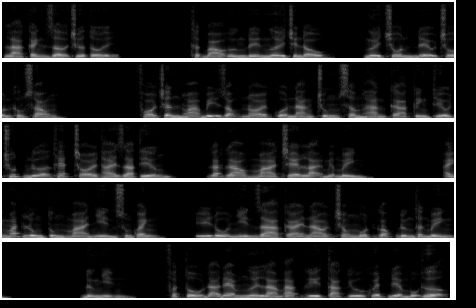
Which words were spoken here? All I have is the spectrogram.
là canh giờ chưa tới. Thật báo ứng đến ngươi trên đầu, ngươi trốn đều trốn không xong. Phó chân hoa bị giọng nói của nàng trung xâm hàn cả kinh thiếu chút nữa thét trói thai ra tiếng, gắt gao mà che lại miệng mình. Ánh mắt lung tung mà nhìn xung quanh, ý đồ nhìn ra cái nào trong một góc đứng thần minh. Đừng nhìn, Phật tổ đã đem ngươi làm ác ghi tạc ưu khuyết điểm bộ thượng,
